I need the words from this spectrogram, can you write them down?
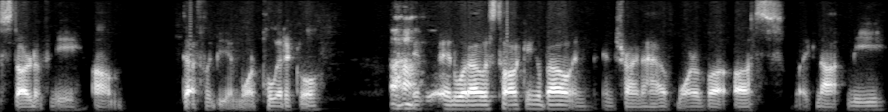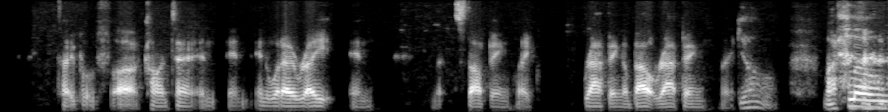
start of me um, definitely being more political Uh-huh. and, and what I was talking about and, and trying to have more of a us, like not me type of uh, content and, and, and what I write and stopping like rapping about rapping, like, yo, my flow,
